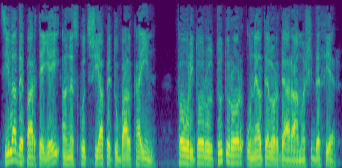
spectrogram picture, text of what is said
Țila de partea ei a născut și ea pe Tubal Cain, făuritorul tuturor uneltelor de aramă și de fier.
